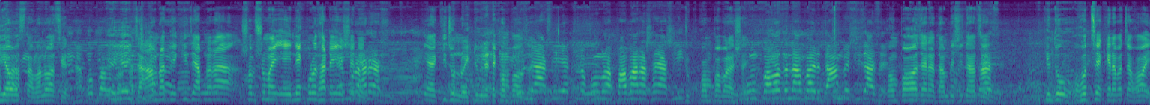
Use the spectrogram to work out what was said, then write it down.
কি অবস্থা? ভালো আছেন? হ্যাঁ খুব ভালো। আচ্ছা আমরা দেখি যে আপনারা সবসময় এই নেকপুরো ঘাটে এসে কি জন্য? একটু রেটে কম পাওয়া যায়? আসি একটু কম পাবার আশায় আসি। একটু কম পাবার আশায়। কম পাওয়া তো না দাম বেশি আছে। কম পাওয়া যায় না দাম বেশি আছে। কিন্তু হচ্ছে কেনা বেচা হয়?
